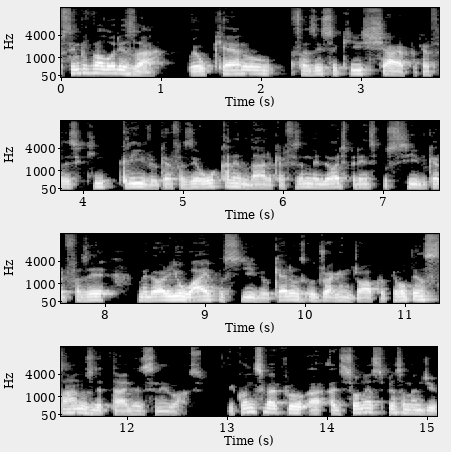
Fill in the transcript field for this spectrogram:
sempre valorizar. Eu quero fazer isso aqui sharp, eu quero fazer isso aqui incrível, eu quero fazer o calendário, eu quero fazer a melhor experiência possível, eu quero fazer o melhor UI possível, eu quero o drag and drop. Eu vou pensar nos detalhes desse negócio. E quando você vai pro, adiciona esse pensamento de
